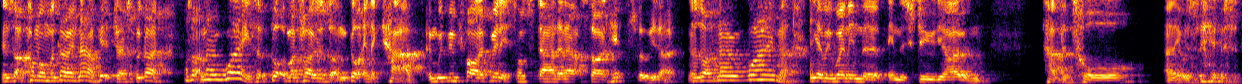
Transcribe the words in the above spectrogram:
he was like, come on, we're going now, get dressed, we're going. I was like, no way. So I got my clothes on, got in a cab, and within five minutes I was standing outside Hitsville, you know. And I was like, no way, man. Yeah, we went in the in the studio and had the tour, and it was it was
